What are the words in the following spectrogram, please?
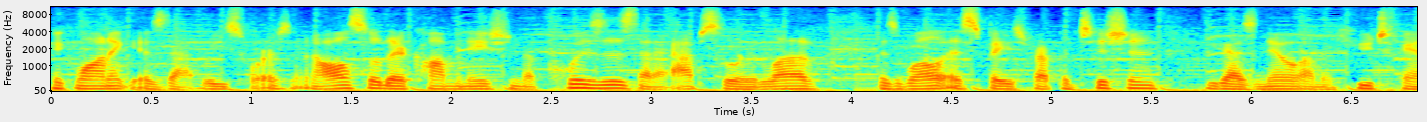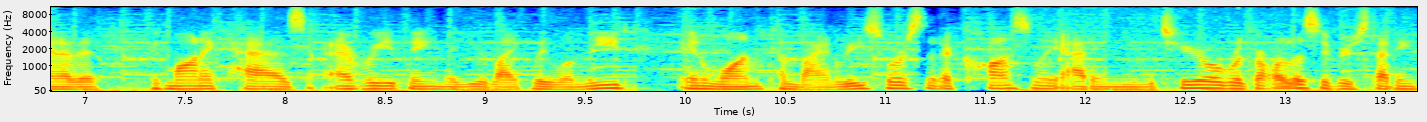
Picmonic is that resource. And also their combination of quizzes that I absolutely love, as well as spaced repetition. You guys know I'm a huge fan of it. Picmonic has everything that you likely will need in one combined resource that are constantly adding new material, regardless if you're studying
